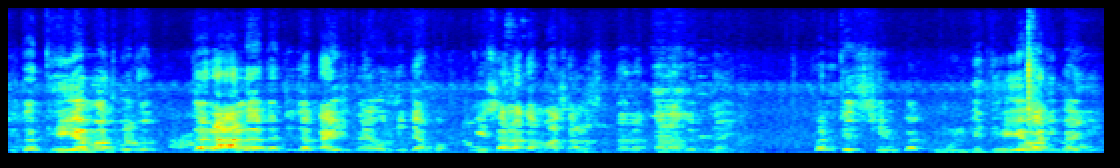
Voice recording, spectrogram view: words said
तिचं ध्येय मजबूत जर राहिलं तर तिचं काहीच नाही होत. तिच्या केसाला का मासाला सुद्धा रक्का लागत नाही. पण ते सेवका मुलगी ध्येयवादी पाहिजे.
